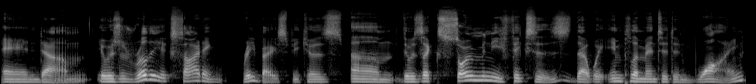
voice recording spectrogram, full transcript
and um, it was a really exciting rebase because um, there was like so many fixes that were implemented in wine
